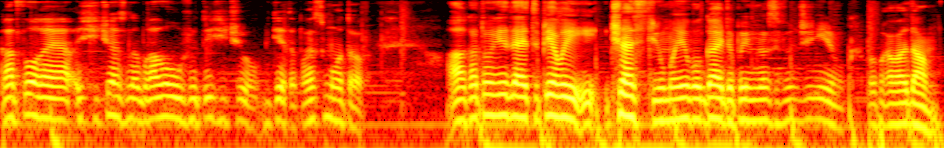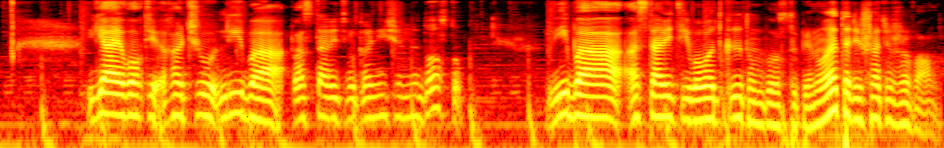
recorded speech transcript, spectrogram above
которое сейчас набрало уже тысячу где-то просмотров, а которое является первой частью моего гайда по Immersive Engineering по проводам. Я его хочу либо поставить в ограниченный доступ, либо оставить его в открытом доступе, но это решать уже вам.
